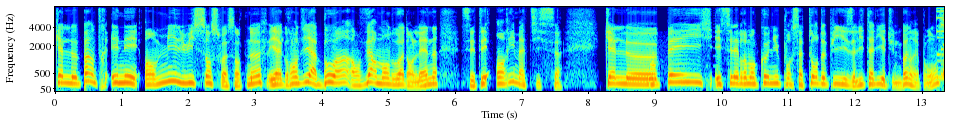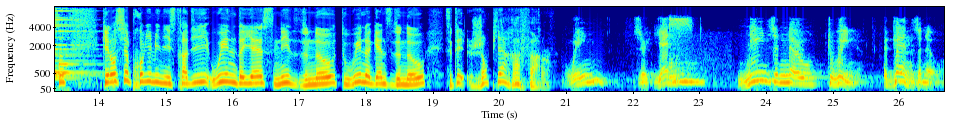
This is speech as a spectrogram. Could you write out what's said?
Quel peintre est né en 1869 et a grandi à Bohain en Vermandois dans l'Aisne? C'était Henri Matisse. Quel euh, pays est célèbrement connu pour sa tour de Pise? L'Italie est une bonne réponse. Quel ancien Premier ministre a dit Win the yes, need the no, to win against the no C'était Jean-Pierre Raffarin. Win the yes needs a no to win. Again the no.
